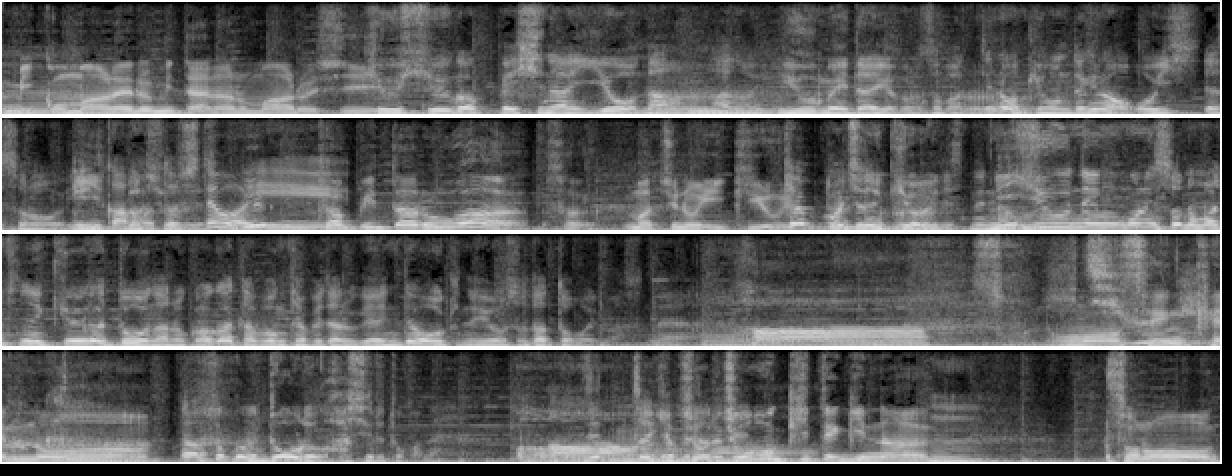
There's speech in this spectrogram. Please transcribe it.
見込まれるみたいなのもあるし。吸収合併しないような、うん。あの有名大学のそばっていうのは基本的にはおいしそのいい場所で。すとしてはでい。いキャピタルはさ町の勢い。キャ町の勢いですね、20年後にその町の勢いがどうなのかが多分キャピタルゲインで大きな要素だと思いますね。はあお先見のあそこに道路が走るとかね。絶対キャピタル長期的な、うん。その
